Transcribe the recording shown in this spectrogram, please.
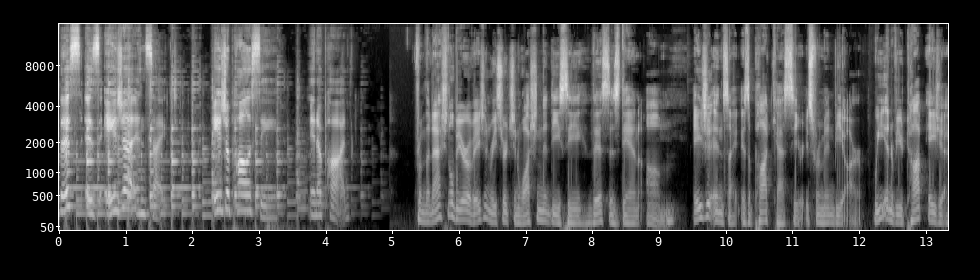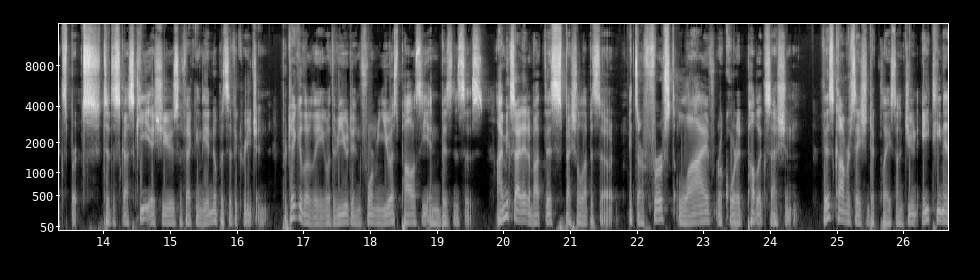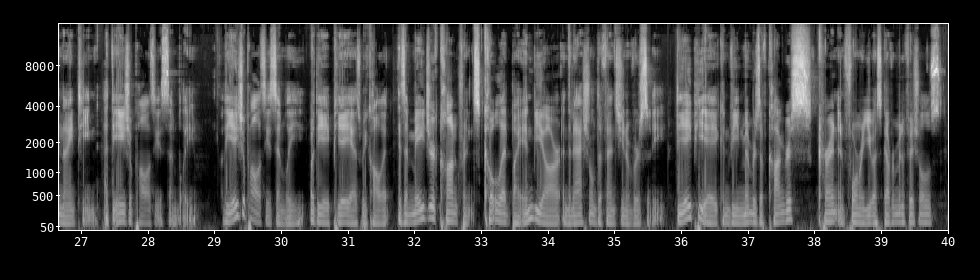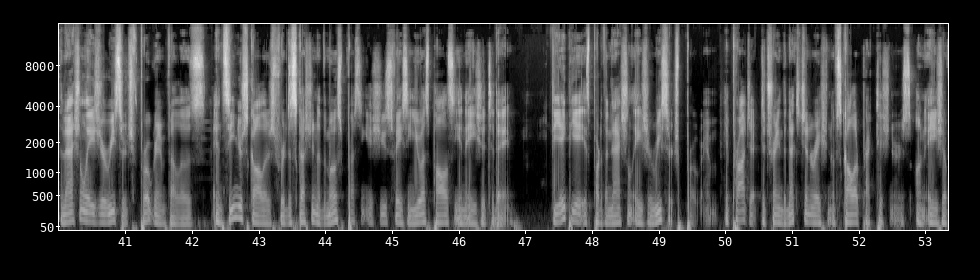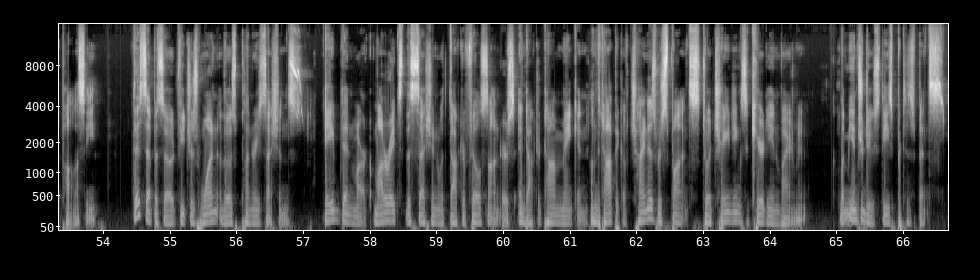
This is Asia Insight, Asia Policy in a Pod. From the National Bureau of Asian Research in Washington, D.C., this is Dan Um. Asia Insight is a podcast series from NBR. We interview top Asia experts to discuss key issues affecting the Indo Pacific region, particularly with a view to informing U.S. policy and businesses. I'm excited about this special episode. It's our first live recorded public session. This conversation took place on June 18 and 19 at the Asia Policy Assembly. The Asia Policy Assembly, or the APA as we call it, is a major conference co led by NBR and the National Defense University. The APA convened members of Congress, current and former U.S. government officials, the National Asia Research Program Fellows, and senior scholars for a discussion of the most pressing issues facing U.S. policy in Asia today. The APA is part of the National Asia Research Program, a project to train the next generation of scholar practitioners on Asia policy. This episode features one of those plenary sessions. Abe Denmark moderates this session with Dr. Phil Saunders and Dr. Tom Mahnken on the topic of China's response to a changing security environment. Let me introduce these participants.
